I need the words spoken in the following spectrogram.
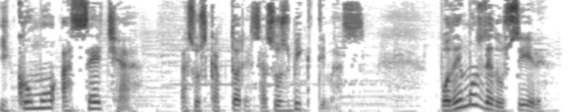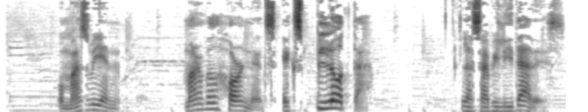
y cómo acecha a sus captores, a sus víctimas. Podemos deducir, o más bien, Marvel Hornets explota las habilidades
